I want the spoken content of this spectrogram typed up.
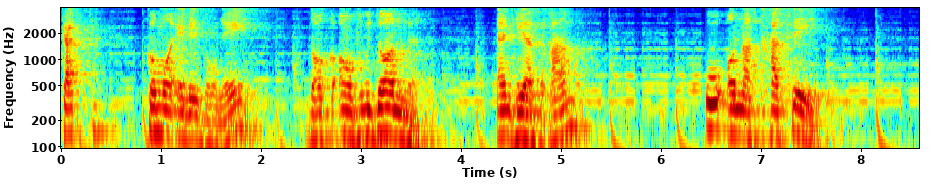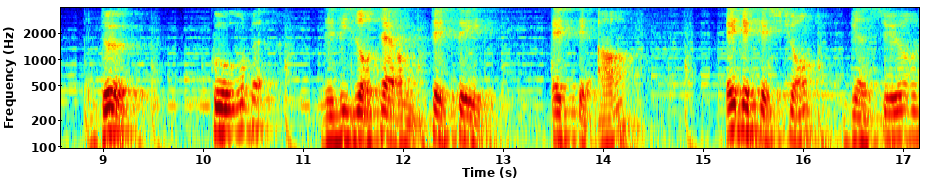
4, comment elle est donnée. Donc on vous donne un diagramme où on a tracé deux courbes, des isothermes TC et TA, et des questions, bien sûr,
